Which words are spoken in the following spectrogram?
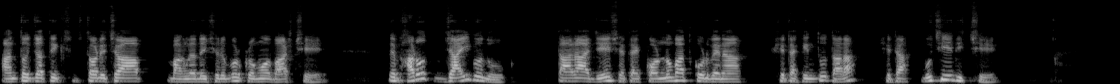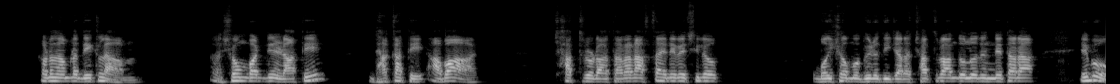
আন্তর্জাতিক স্তরে চাপ বাংলাদেশের উপর ক্রম বাড়ছে। ভারত যাই বলুক, তারা যে সেটায় কর্ণপাত করবে না, সেটা কিন্তু তারা সেটা বুঝিয়ে দিচ্ছে। কারণ আমরা দেখলাম সোমবার দিন রাতে ঢাকাতে আবার ছাত্ররা তারা রাস্তায় নেমেছিল। বৈষম্য বিরোধী যারা ছাত্র আন্দোলনের নেতারা এবং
